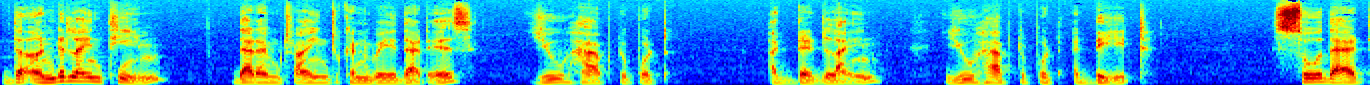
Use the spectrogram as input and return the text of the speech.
The underlying theme that I'm trying to convey that is you have to put a deadline, you have to put a date so that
